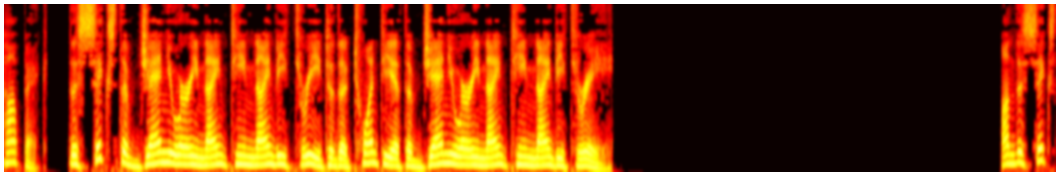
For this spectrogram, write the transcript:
The 6th of January 1993 to the 20th of January 1993. On 6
